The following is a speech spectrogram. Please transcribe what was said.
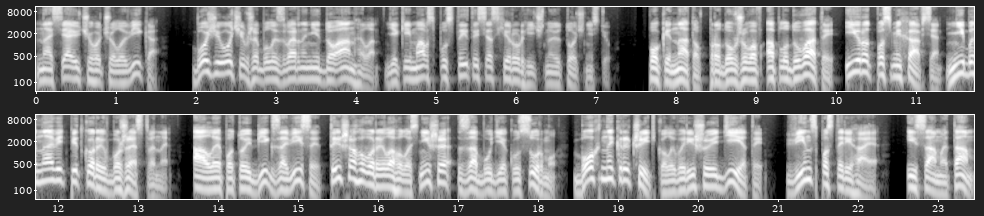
на сяючого чоловіка, Божі очі вже були звернені до ангела, який мав спуститися з хірургічною точністю. Поки натовп продовжував аплодувати, Ірод посміхався, ніби навіть підкорив божественне. Але по той бік завіси тиша говорила голосніше за будь-яку сурму. Бог не кричить, коли вирішує діяти, він спостерігає. І саме там,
